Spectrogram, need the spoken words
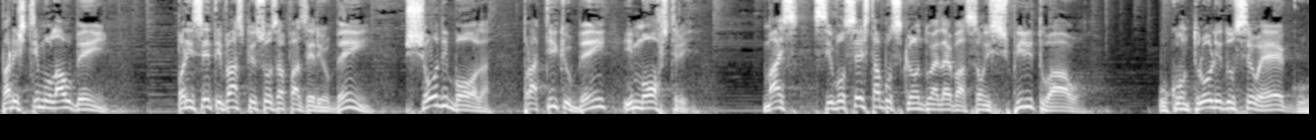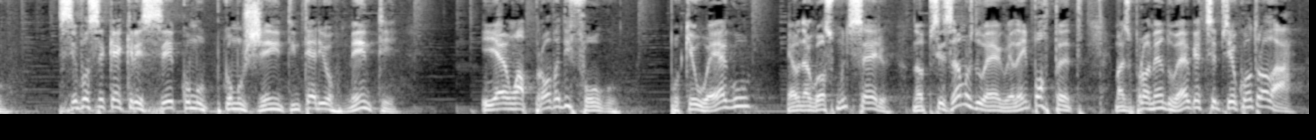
para estimular o bem, para incentivar as pessoas a fazerem o bem, show de bola. Pratique o bem e mostre. Mas se você está buscando uma elevação espiritual, o controle do seu ego, se você quer crescer como, como gente interiormente, e é uma prova de fogo, porque o ego é um negócio muito sério. Nós precisamos do ego, ele é importante. Mas o problema do ego é que você precisa controlar.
